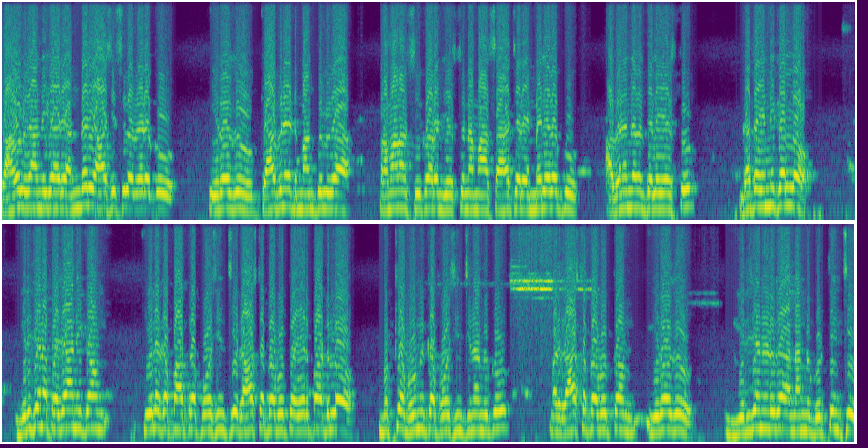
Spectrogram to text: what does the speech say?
రాహుల్ గాంధీ గారి అందరి ఆశీస్సుల మేరకు ఈరోజు కేబినెట్ మంత్రులుగా ప్రమాణం స్వీకారం చేస్తున్న మా సహచర ఎమ్మెల్యేలకు అభినందనలు తెలియజేస్తూ గత ఎన్నికల్లో గిరిజన ప్రజానికం కీలక పాత్ర పోషించి రాష్ట్ర ప్రభుత్వ ఏర్పాటులో ముఖ్య భూమిక పోషించినందుకు మరి రాష్ట్ర ప్రభుత్వం ఈరోజు గిరిజనుడిగా నన్ను గుర్తించి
